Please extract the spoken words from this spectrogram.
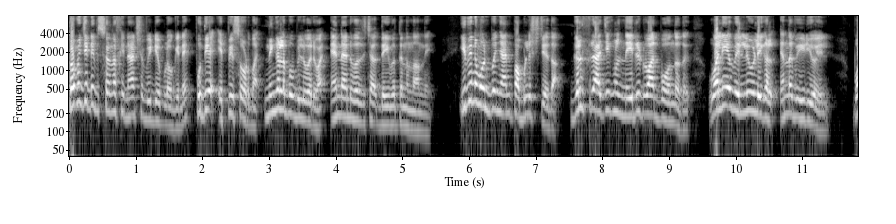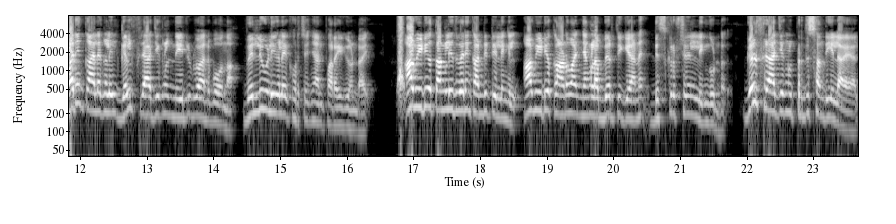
ടൊമിച്ച് ടിപ്സ് എന്ന ഫിനാൻഷ്യൽ വീഡിയോ ബ്ലോഗിന്റെ പുതിയ എപ്പിസോഡുമായി നിങ്ങളുടെ മുമ്പിൽ വരുവാൻ എന്നെ അനുവദിച്ച ദൈവത്തിന് നന്ദി. ഇതിനു മുൻപ് ഞാൻ പബ്ലിഷ് ചെയ്ത ഗൾഫ് രാജ്യങ്ങൾ നേരിടുവാൻ പോകുന്നത് വലിയ വെല്ലുവിളികൾ എന്ന വീഡിയോയിൽ വരും കാലങ്ങളിൽ ഗൾഫ് രാജ്യങ്ങൾ നേരിടുവാൻ പോകുന്ന വെല്ലുവിളികളെക്കുറിച്ച് ഞാൻ പറയുകയുണ്ടായി. ആ വീഡിയോ താങ്കൾ ഇതുവരെയും കണ്ടിട്ടില്ലെങ്കിൽ ആ വീഡിയോ കാണുവാൻ ഞങ്ങൾ അഭ്യർത്ഥിക്കുകയാണ്. ഡിസ്ക്രിപ്ഷനിൽ ലിങ്ക് ഉണ്ട് ഗൾഫ് രാജ്യങ്ങൾ പ്രതിസന്ധിയിലായാൽ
